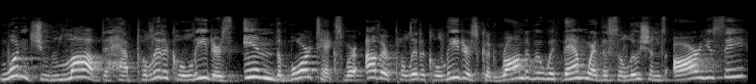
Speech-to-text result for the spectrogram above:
Wouldn't you love to have political leaders in the vortex where other political leaders could rendezvous with them where the solutions are, you see?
